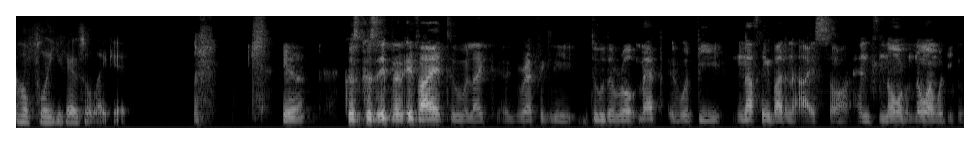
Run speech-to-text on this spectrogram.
hopefully you guys will like it. yeah. Because because if if I had to like graphically do the roadmap, it would be nothing but an eyesore, and no no one would even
